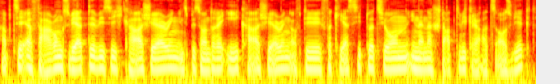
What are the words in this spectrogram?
Habt ihr Erfahrungswerte, wie sich Carsharing, insbesondere E-Carsharing, auf die Verkehrssituation in einer Stadt wie Graz auswirkt?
